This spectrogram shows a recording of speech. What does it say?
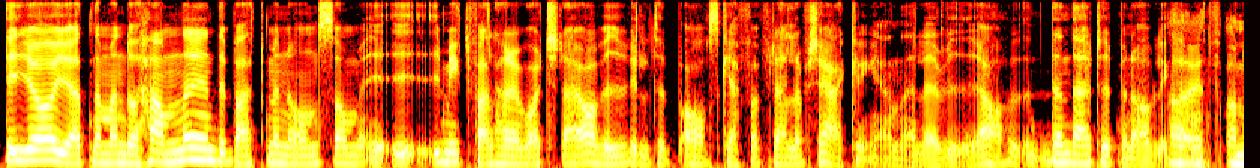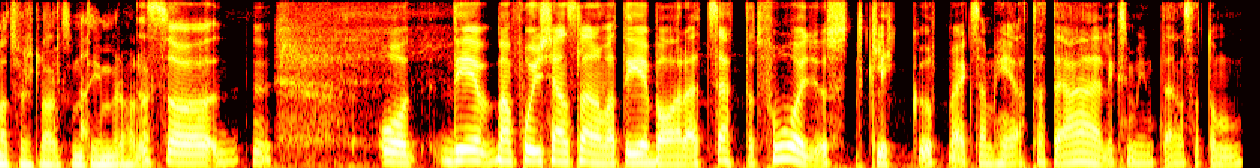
det gör ju att när man då hamnar i en debatt med någon som i, i mitt fall har det varit sådär, ja vi vill typ avskaffa föräldraförsäkringen eller vi, ja, den där typen av liksom. ja, ett annat förslag som Timrå hade. Så, och det, man får ju känslan av att det är bara ett sätt att få just klick och uppmärksamhet, att det är liksom inte ens att de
